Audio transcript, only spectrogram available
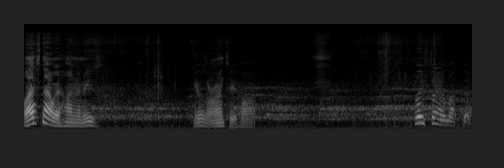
Last night we hunted him. He's he wasn't run too hot. Please Sam right there.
